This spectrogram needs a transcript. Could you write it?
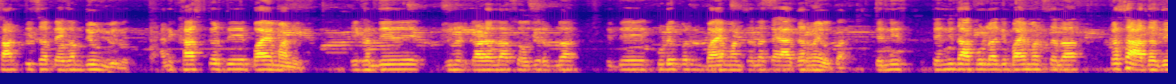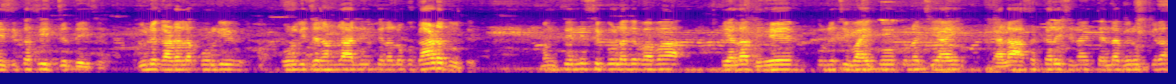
शांतीचा पैगाम देऊन गेले. आणि खास कर ते बाय माणूस. एखादे जुनेट काढायला सौदी अरबला तिथे पुढे पण बाय माणसाला काही आदर नाही होता. त्यांनी त्यांनी दाखवला की बाय माणसाला कसा आदर द्यायची कशी इज्जत द्यायची. जुने काढायला पोरगी पोरगी जन्मला आली त्याला लोक गाडत होते. मग त्यांनी शिकवलं की बाबा याला भेद कुणाची बायको कुणाची आई याला असं करायची नाही त्यांना विरोध केला.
